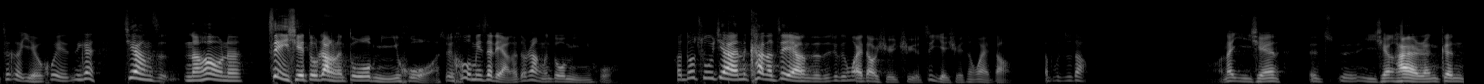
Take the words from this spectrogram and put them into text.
这个也会你看这样子，然后呢，这些都让人多迷惑。所以后面这两个都让人多迷惑。很多出家人看到这样子的，就跟外道学去，自己也学成外道，他不知道。那以前。呃，以前还有人跟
